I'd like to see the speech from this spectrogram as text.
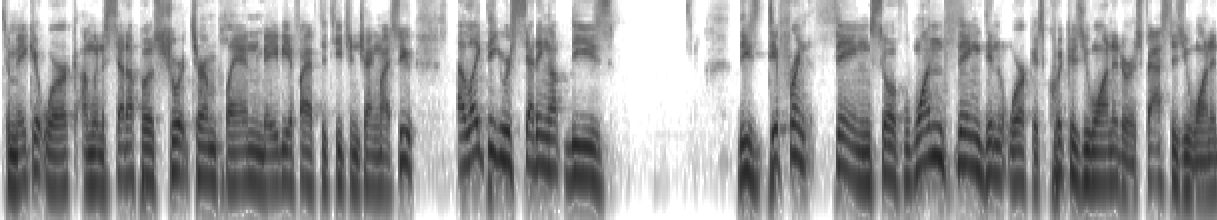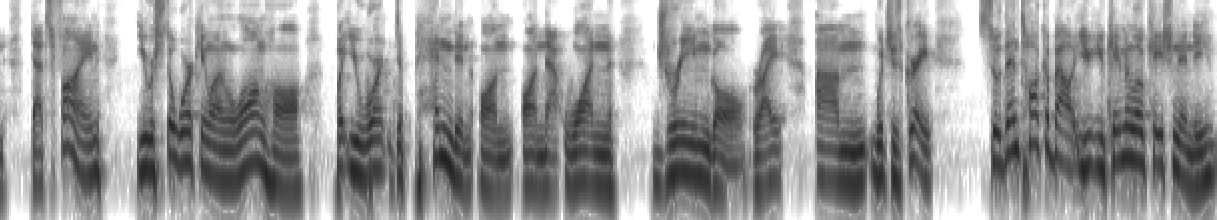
to make it work. I'm going to set up a short term plan. Maybe if I have to teach in Chiang Mai. So you, I like that you were setting up these these different things. So if one thing didn't work as quick as you wanted or as fast as you wanted, that's fine you were still working on the long haul, but you weren't dependent on on that one dream goal, right? Um, which is great. So then talk about you. You came in location Indie,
